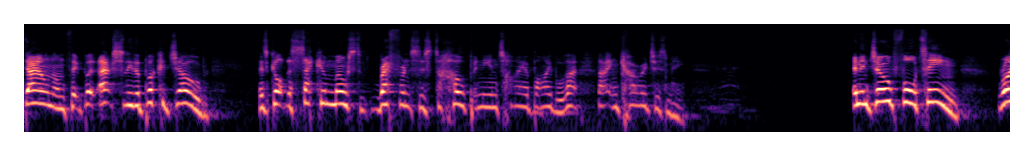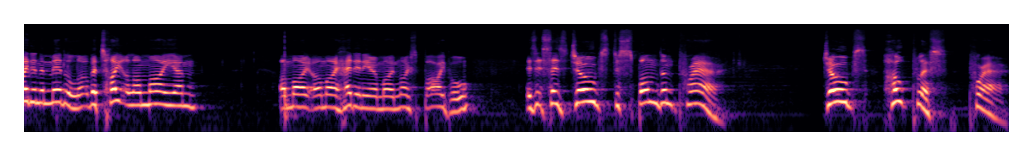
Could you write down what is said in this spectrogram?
down on things. But actually, the book of Job has got the second most references to hope in the entire Bible. That, that encourages me. And in Job 14, right in the middle, of the title on my, um, on my, on my head in here, my nice Bible, is it says Job's despondent prayer, Job's hopeless prayer.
